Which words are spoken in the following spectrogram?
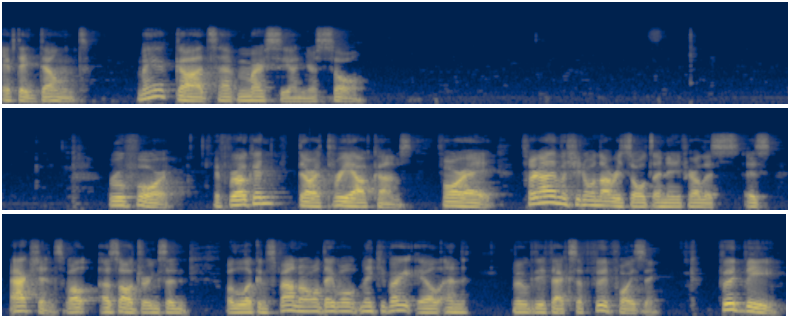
If they don't, may your gods have mercy on your soul. Rule 4. If broken, there are three outcomes. 4a. Turning on the machine will not result in any perilous actions. Well, as all drinks and will look and smell normal, they will make you very ill and mimic the effects of food poisoning. Food B,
